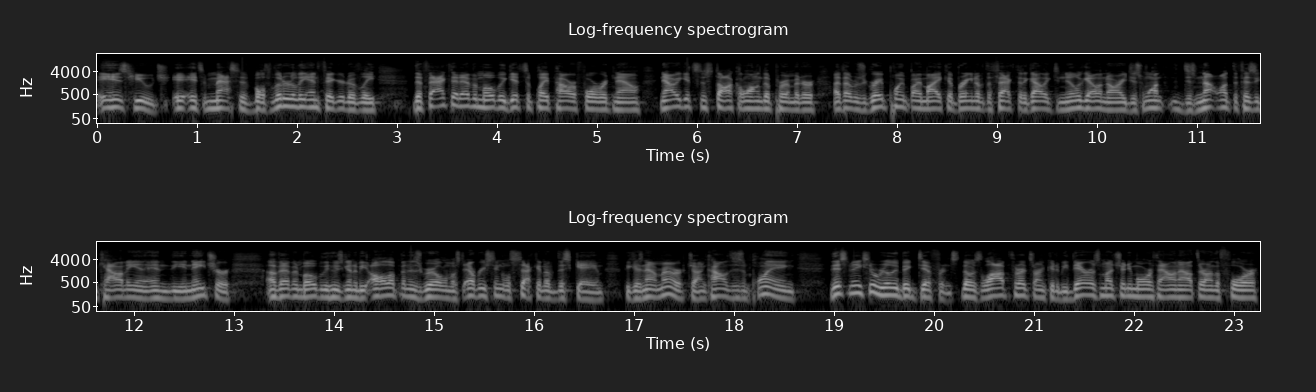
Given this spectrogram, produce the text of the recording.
is huge. It's massive, both literally and figuratively. The fact that Evan Mobley gets to play power forward now, now he gets to stalk along the perimeter. I thought it was a great point by Micah bringing up the fact that a guy like Danilo Gallinari just want does not want the physicality and, and the nature of Evan Mobley, who's going to be all up in his grill almost every single second of this game. Because now remember, John Collins isn't playing. This makes a really big difference. Those lob threats aren't going to be there as much anymore with Allen out there on the floor.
